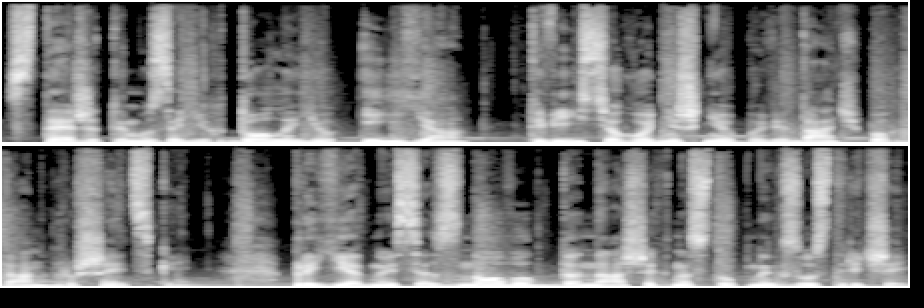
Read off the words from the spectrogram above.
Стежитиму за їх долею і я, твій сьогоднішній оповідач Богдан Грушецький. Приєднуйся знову до наших наступних зустрічей.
